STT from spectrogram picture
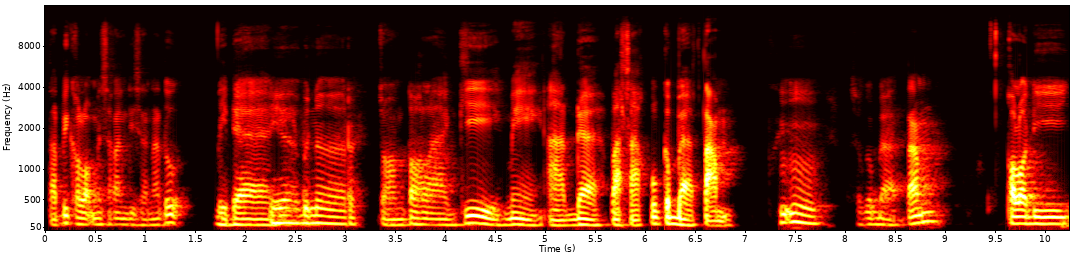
tapi kalau misalkan di sana tuh beda Iya, gitu. benar. contoh lagi me ada pas aku ke Batam Mm-mm. Pas aku ke Batam kalau di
